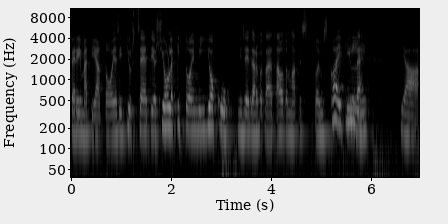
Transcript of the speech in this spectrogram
perimätietoa. Ja sitten just se, että jos jollekin toimii joku, niin se ei tarkoita, että automaattisesti toimisi kaikille. Niin. Ja,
